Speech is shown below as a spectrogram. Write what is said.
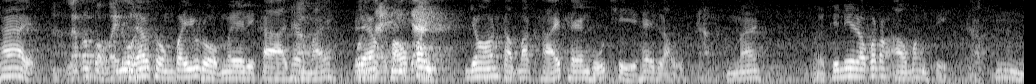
ใช่ อ่าแล้วก็ส่งไปนู่น แล้วส่งไปยุโรปอเมริกาใช่ไหม ครับแล้วเขาคนไทก็ยดีใจ ย้อนกลับมาขายแพงหูฉี่ให้เราครับเห็นไหมเออทีนี้เราก็ต้องเอาบ้างสิครับอืม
